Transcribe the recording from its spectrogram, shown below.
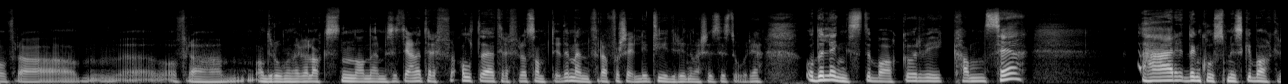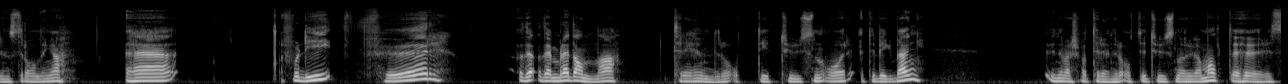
og fra, øh, og fra Andromeda-galaksen og nærmeste stjerne. Treffer, alt det treffer oss samtidig, men fra forskjellige tider i universets historie. Og det lengste bakover vi kan se, er den kosmiske bakgrunnsstrålinga. Eh, fordi før Den ble danna 380 000 år etter Big Bang. Universet var 380 000 år gammelt. Det høres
